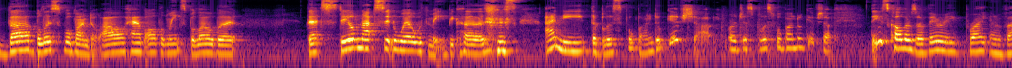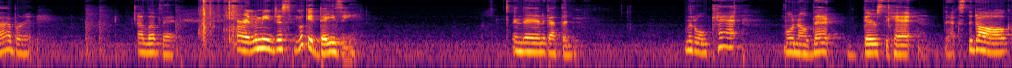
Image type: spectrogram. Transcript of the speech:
the Blissful Bundle. I'll have all the links below, but that's still not sitting well with me because I need the Blissful Bundle gift shop or just Blissful Bundle gift shop. These colors are very bright and vibrant. I love that. All right, let me just look at Daisy. And then I got the little cat. Well, no, that there's the cat. That's the dog.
